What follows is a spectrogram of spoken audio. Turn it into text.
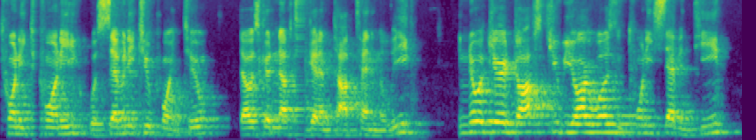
2020 was 72.2. That was good enough to get him top 10 in the league. You know what Jared Goff's QBR was in 2017?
